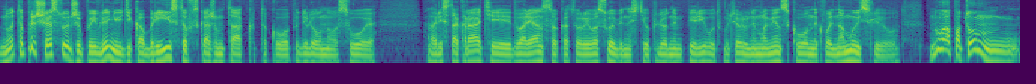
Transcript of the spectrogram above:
но это предшествует же появлению декабристов, скажем так, такого определенного слоя аристократии, дворянства, которые в особенности в определенный период, в определенный момент склонны к вольномыслию. Ну, а потом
